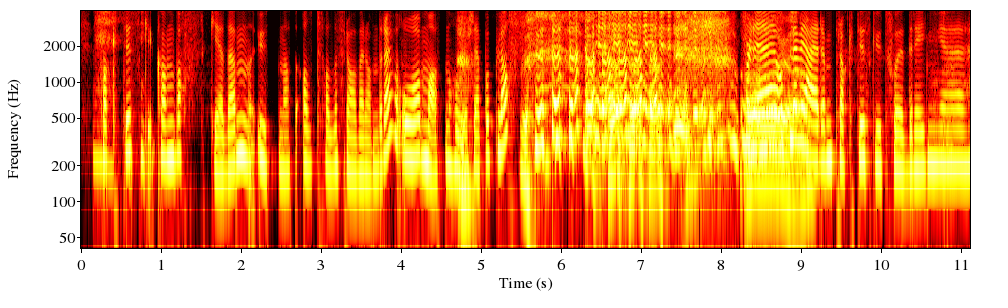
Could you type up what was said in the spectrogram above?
faktisk kan vaske den uten at alt faller fra hverandre, og maten holder seg på plass. For det opplever jeg er en praktisk utfordring. eh.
